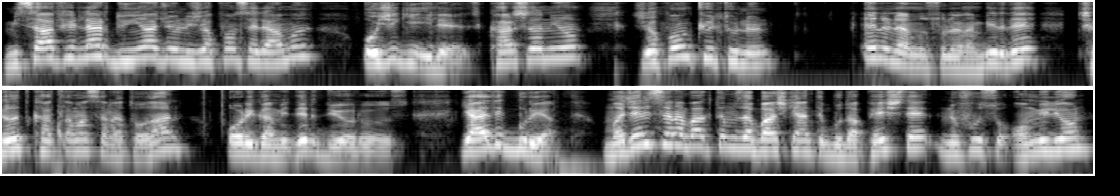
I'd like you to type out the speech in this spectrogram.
Misafirler dünyaca ünlü Japon selamı ojigi ile karşılanıyor. Japon kültürünün en önemli unsurlarından biri de kağıt katlama sanatı olan origamidir diyoruz. Geldik buraya. Macaristan'a baktığımızda başkenti Budapeşte, nüfusu 10 milyon.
